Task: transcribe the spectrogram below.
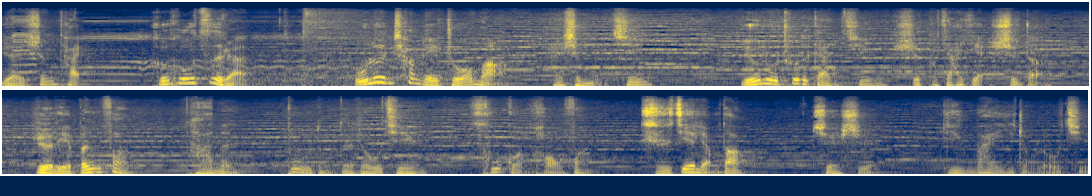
原生态，合乎自然。无论唱给卓玛还是母亲，流露出的感情是不加掩饰的，热烈奔放。他们不懂得柔情，粗犷豪放，直截了当，却是另外一种柔情。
